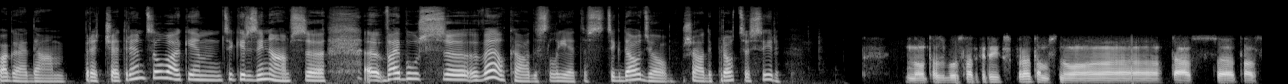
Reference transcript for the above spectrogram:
pagaidām pret četriem cilvēkiem, cik ir zināms. Vai būs vēl kādas lietas, cik daudz jau šādi procesi ir? Nu, tas būs atkarīgs, protams, no tās, tās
